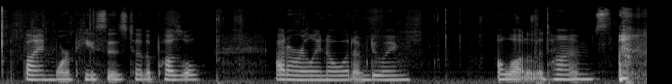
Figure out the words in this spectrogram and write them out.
Find more pieces to the puzzle. I don't really know what I'm doing a lot of the times.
